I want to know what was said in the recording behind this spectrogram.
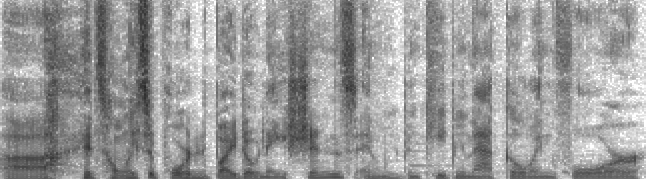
Uh, it's only supported by donations, and we've been keeping that going for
